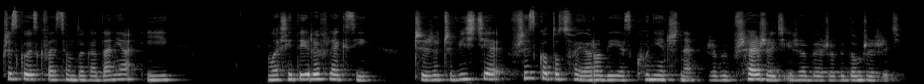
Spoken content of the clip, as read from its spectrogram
Wszystko jest kwestią dogadania i właśnie tej refleksji, czy rzeczywiście wszystko to, co ja robię, jest konieczne, żeby przeżyć i żeby, żeby dobrze żyć.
